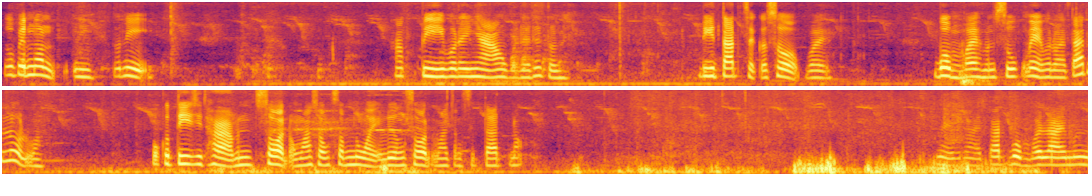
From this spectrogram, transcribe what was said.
ตัวเป็นนั่นนี่ตัวนี้หักปีบริยาวไปได้ได้ตัวนี้ ดีตัดใส่กระสอบไว้บ่มไว้มันซุกแม่เพิ่นว่าตัดโลดว่ะปกติสิถามันสอดออกมาสองสามหน่วย เรื่องสอดมาจังสิตัดเนาะแม่เพิ่นว่าตัดบ่มไว้ลายมือ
